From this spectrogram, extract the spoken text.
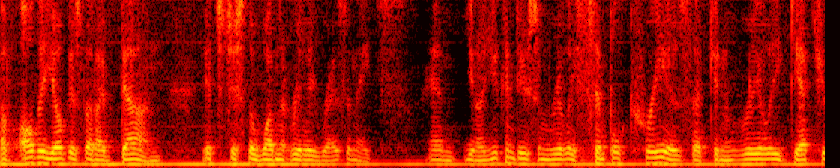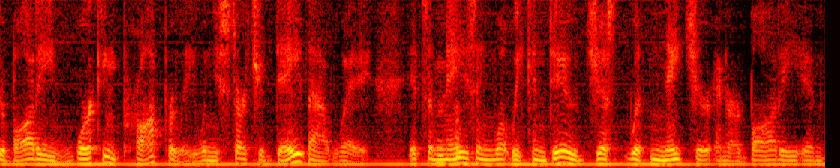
of all the yogas that I've done, it's just the one that really resonates. And you know, you can do some really simple kriyas that can really get your body working properly when you start your day that way. It's mm-hmm. amazing what we can do just with nature and our body and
